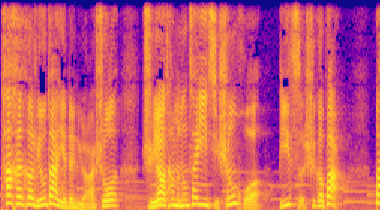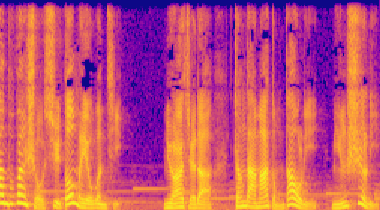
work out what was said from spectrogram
她还和刘大爷的女儿说，只要他们能在一起生活，彼此是个伴儿，办不办手续都没有问题。女儿觉得张大妈懂道理、明事理，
